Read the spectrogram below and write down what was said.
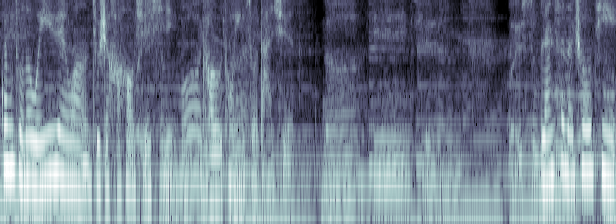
共同的唯一愿望就是好好学习，考入同一所大学。蓝色的抽屉，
